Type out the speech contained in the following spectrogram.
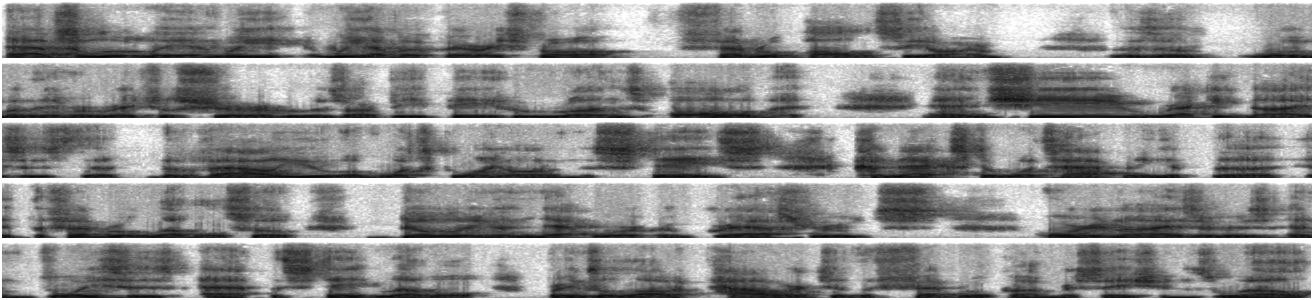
Absolutely. And we we have a very strong federal policy arm. There's a woman by the name of Rachel Sher, who is our VP, who runs all of it. And she recognizes that the value of what's going on in the states connects to what's happening at the at the federal level. So building a network of grassroots organizers and voices at the state level brings a lot of power to the federal conversation as well.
